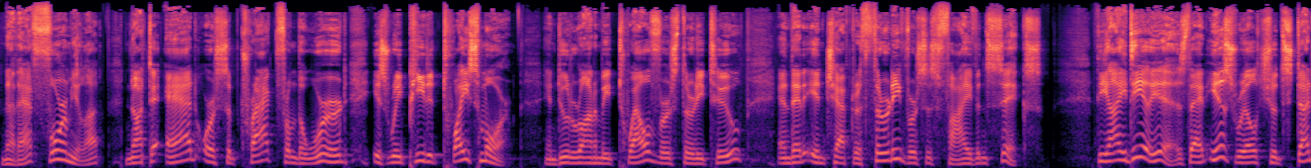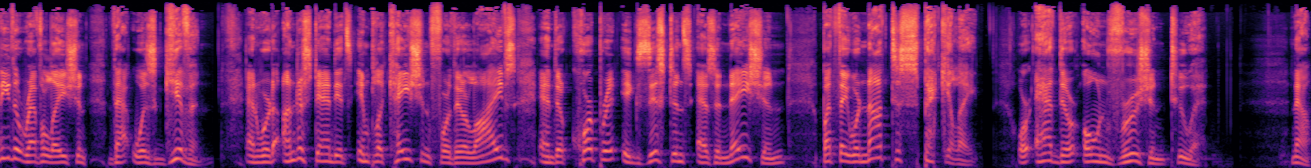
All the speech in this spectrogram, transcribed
Now that formula, not to add or subtract from the word, is repeated twice more in Deuteronomy 12 verse 32 and then in chapter 30 verses 5 and 6. The idea is that Israel should study the revelation that was given and were to understand its implication for their lives and their corporate existence as a nation, but they were not to speculate or add their own version to it. Now,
